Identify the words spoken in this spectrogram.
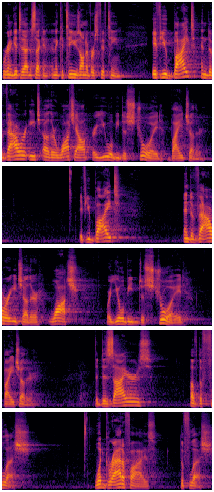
We're going to get to that in a second. And it continues on to verse 15. If you bite and devour each other, watch out, or you will be destroyed by each other. If you bite and devour each other, watch, or you'll be destroyed by each other. The desires of the flesh. What gratifies the flesh?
